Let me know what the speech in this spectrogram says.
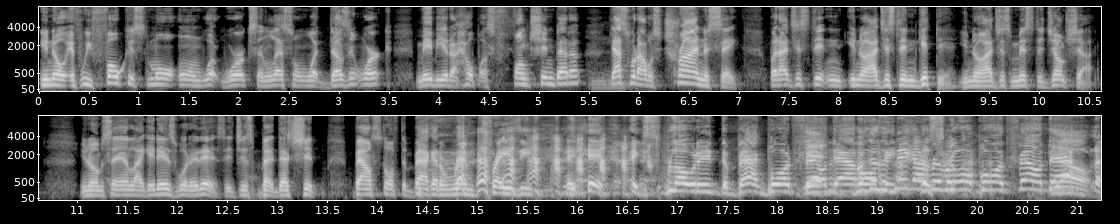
You know, if we focused more on what works and less on what doesn't work, maybe it'll help us function better. Mm-hmm. That's what I was trying to say. But I just didn't, you know, I just didn't get there. You know, I just missed the jump shot. You know what I'm saying? Like it is what it is. It just that shit bounced off the back of the rim crazy. It exploded. The backboard fell Yeah, down because on the me. The remember- scoreboard fell down. Yo,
